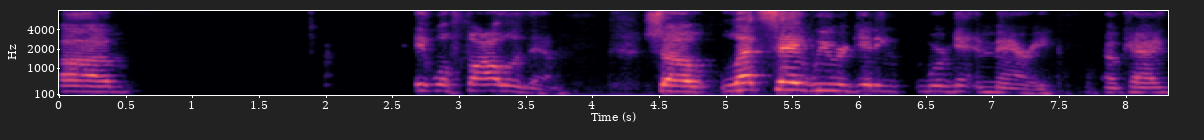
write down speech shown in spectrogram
um, it will follow them. So let's say we were getting we're getting married, okay?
